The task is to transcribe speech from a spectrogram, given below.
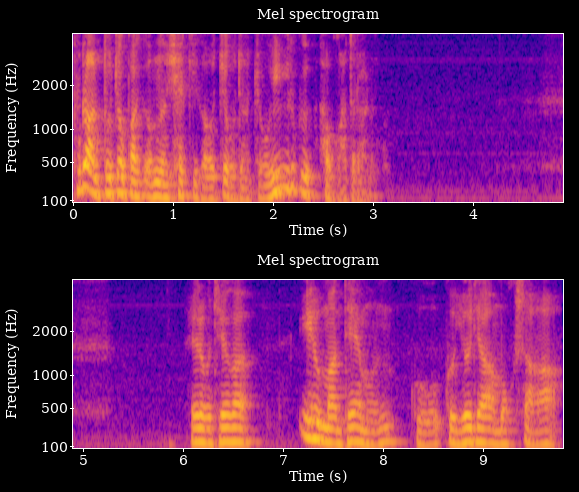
불알 두 쪽밖에 없는 새끼가 어쩌고 저쩌고 이렇게 하고 가더라는 거예요. 여러분 제가 이름만 대면 그, 그 여자 목사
